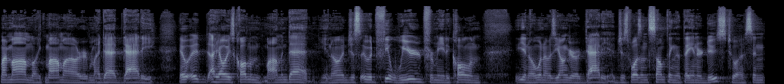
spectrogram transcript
my mom like mama or my dad daddy. It, it, I always called them mom and dad. You know, it just it would feel weird for me to call them you know, when I was younger, daddy. It just wasn't something that they introduced to us. And,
